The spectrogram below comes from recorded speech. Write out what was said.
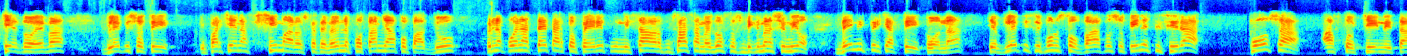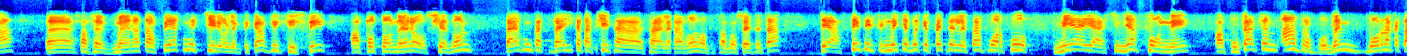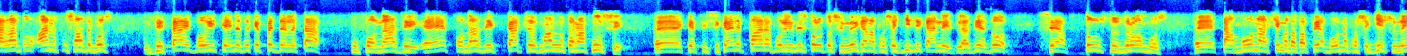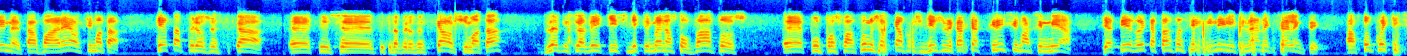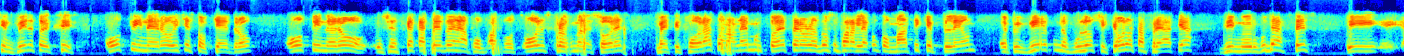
Και εδώ, Εύα, βλέπεις ότι υπάρχει ένα σχήμαρο, κατεβαίνουν ποτάμια από παντού πριν από ένα τέταρτο περίπου μισά ώρα που φτάσαμε εδώ στο συγκεκριμένο σημείο, δεν υπήρχε αυτή η εικόνα. Και βλέπεις λοιπόν στο βάθος ότι είναι στη σειρά πόσα αυτοκίνητα ε, σταθευμένα, τα οποία έχουν κυριολεκτικά βυθιστεί από το νερό. Σχεδόν τα, έχουν, τα έχει καταπιεί, θα, θα έλεγα εγώ, θα προσέθετα. Και αυτή τη στιγμή έχει εδώ και πέντε λεπτά που ακούω μία αρχή, μια φωνή από κάποιον άνθρωπο. Δεν μπορώ να καταλάβω αν αυτός ο άνθρωπος ζητάει βοήθεια. Είναι εδώ και πέντε λεπτά που φωνάζει, ε, φωνάζει κάποιος μάλλον να τον ακούσει. Ε, και φυσικά είναι πάρα πολύ δύσκολο το σημείο για να προσεγγίσει κανείς. Δηλαδή, εδώ σε αυτούς τους δρόμους, ε, τα μόνα οχήματα τα οποία μπορούν να προσεγγίσουν είναι τα βαρέα οχήματα και τα πυροσβεστικά, ε, τις, ε, τα πυροσβεστικά οχήματα. Βλέπεις δηλαδή εκεί συγκεκριμένα στο βάθος ε, που προσπαθούν ουσιαστικά να προσεγγίσουν κάποια κρίσιμα σημεία. Γιατί εδώ η κατάσταση είναι ειλικρινά ανεξέλεγκτη. Αυτό που έχει συμβεί είναι το εξής. Ό,τι νερό είχε στο κέντρο, ό,τι νερό ουσιαστικά κατέβαινε από, από όλες τις προηγούμενες ώρες, με τη φορά των ανέμων το έφερε όλο εδώ στο παραλιακό κομμάτι και πλέον, επειδή έχουν βουλώσει και όλα τα φρεάτια, δημιουργούνται αυτές οι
